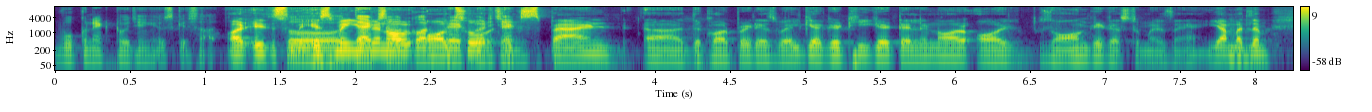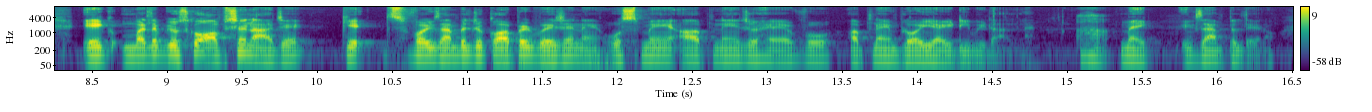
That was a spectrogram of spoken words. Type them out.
وہ کنیکٹ ہو جائیں گے اس کے ساتھ۔ اور اس میں اس میں you can also expand the corporate as well کہ اگر ٹھیک ہے ٹیلنور اور زونگ کے کسٹمرز ہیں یا مطلب ایک مطلب کہ اس کو آپشن آ جائے کہ فار ایگزامپل جو کارپوریٹ ورژن ہے اس میں آپ نے جو ہے وہ اپنا امپلائی آئی ڈی بھی ڈالنا ہے۔ ہاں۔ میں ایک ایگزامپل دے رہا ہوں۔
